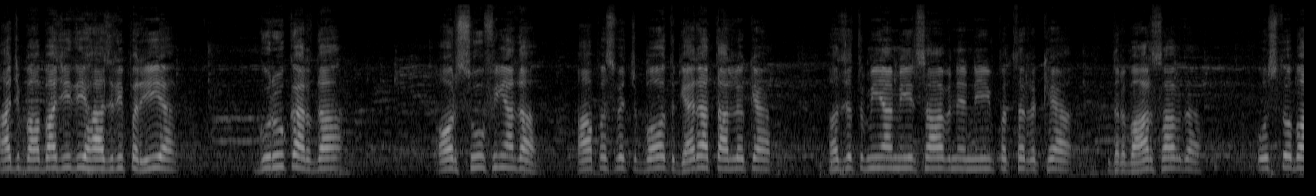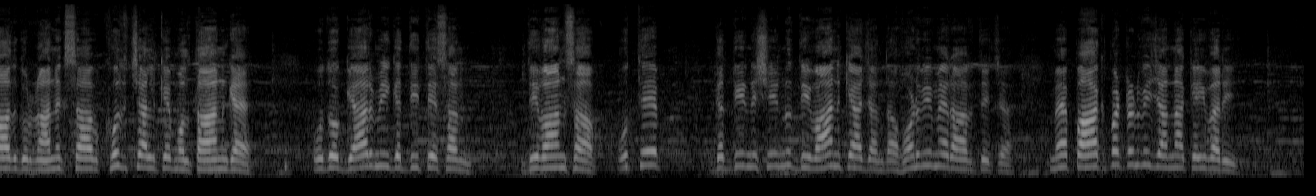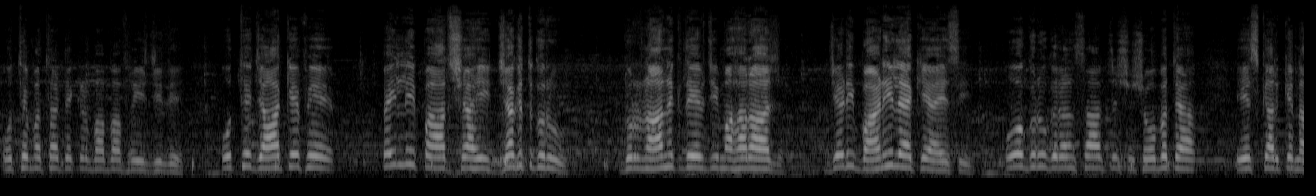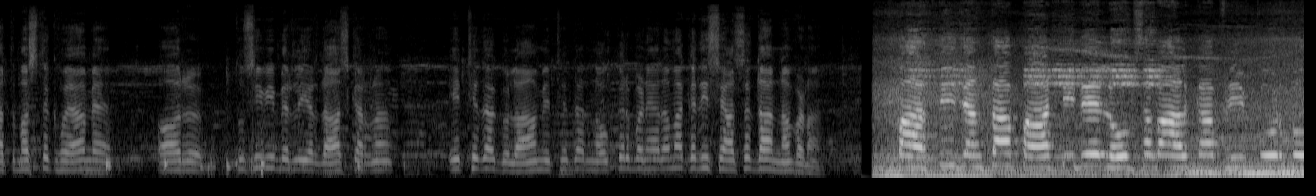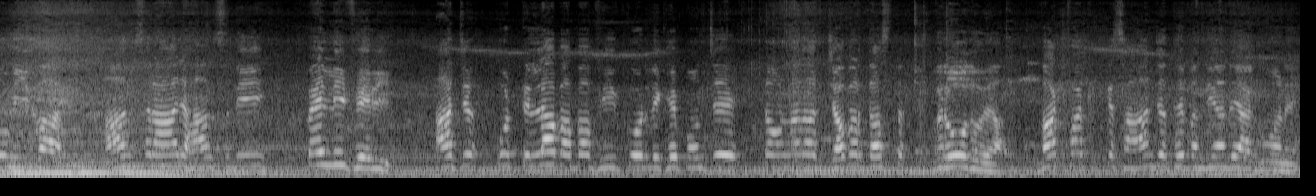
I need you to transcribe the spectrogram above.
ਅੱਜ ਬਾਬਾ ਜੀ ਦੀ ਹਾਜ਼ਰੀ ਭਰੀ ਆ। ਗੁਰੂ ਘਰ ਦਾ ਔਰ ਸੂਫੀਆਂ ਦਾ ਆਪਸ ਵਿੱਚ ਬਹੁਤ ਗਹਿਰਾ ਤਾਲੁਕ ਆ। ਹਜ਼ਰਤ ਮੀਆਂ ਮੀਰ ਸਾਹਿਬ ਨੇ ਨੀਂਹ ਪੱਥਰ ਰੱਖਿਆ। ਦਰਬਾਰ ਸਾਹਿਬ ਦਾ, ਉਸ ਤੋਂ ਬਾਅਦ ਗੁਰੂ ਨਾਨਕ ਸਾਹਿਬ ਖੁਦ ਚੱਲ ਕੇ ਮੁਲਤਾਨ ਗਏ। ਉਦੋਂ 11ਵੀਂ ਗੱਦੀ ਤੇ ਸਨ ਦੀਵਾਨ ਸਾਹਿਬ। ਉੱਥੇ ਗੱਦੀ ਨਸ਼ੀਨ ਨੂੰ ਦੀਵਾਨ ਕਿਹਾ ਜਾਂਦਾ। ਹੁਣ ਵੀ ਮੈਂ ਰਾਬਤੇ 'ਚ ਆ। ਮੈਂ ਪਾਕਪਟਨ ਵੀ ਜਾਣਾ ਕਈ ਵਾਰੀ। ਉੱਥੇ ਮੱਥਾ ਟੇਕਣ ਬਾਬਾ ਫਰੀਦ ਜੀ ਦੇ। ਉੱਥੇ ਜਾ ਕੇ ਫੇ ਪਹਿਲੀ ਪਾਤਸ਼ਾਹੀ ਜਗਤ ਗੁਰੂ ਗੁਰੂ ਨਾਨਕ ਦੇਵ ਜੀ ਮਹਾਰਾਜ ਜਿਹੜੀ ਬਾਣੀ ਲੈ ਕੇ ਆਏ ਸੀ, ਉਹ ਗੁਰੂ ਗ੍ਰੰਥ ਸਾਹਿਬ 'ਚ ਸ਼ਸ਼ੋਭਤ ਆ। ਇਸ ਕਰਕੇ ਨਤਮਸਤਕ ਹੋਇਆ ਮੈਂ। ਔਰ ਤੁਸੀਂ ਵੀ ਮੇਰੇ ਲਈ ਅਰਦਾਸ ਕਰਨਾ, ਇੱਥੇ ਦਾ ਗੁਲਾਮ, ਇੱਥੇ ਦਾ ਨੌਕਰ ਬਣਿਆ ਰਵਾਂ, ਕਦੀ ਸਿਆਸਤਦਾਨ ਨਾ ਬਣਾ। ਭਾਰਤੀ ਜਨਤਾ ਪਾਰਟੀ ਦੇ ਲੋਕ ਸਭਾ ਹਲਕਾ ਫਰੀਦਕੋਟ ਤੋਂ ਉਮੀਦਵਾਰ ਹੰਸਰਾਜ ਹੰਸ ਦੀ ਪਹਿਲੀ ਫੇਰੀ। ਅੱਜ ਉਹ ਟਿੱਲਾ ਬਾਬਾ ਫਰੀਦਕੋਟ ਵਿਖੇ ਪਹੁੰਚੇ ਤਾਂ ਉਹਨਾਂ ਦਾ ਜ਼ਬਰਦਸਤ ਵਿਰੋਧ ਹੋਇਆ। ਵੱਖ-ਵੱਖ ਕਿਸਾਨ ਜਥੇਬੰਦੀਆਂ ਦੇ ਆਗੂਆਂ ਨੇ,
